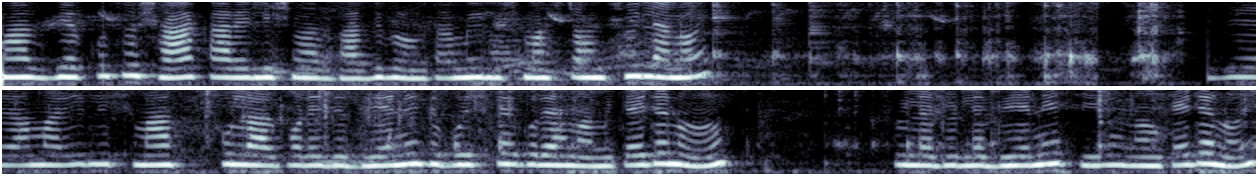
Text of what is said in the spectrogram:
মাছ দিয়ে কচু শাক আর ইলিশ মাছ ভাজি করুন। তা আমি ইলিশ মাছটা এখন ছুইলা নয়। যে আমার ইলিশ মাছ ফুলার পরে যে ধুয়ে নিয়েছি, পরিষ্কার করে এখন আমি কেটে নেব। ছুইলা টুইলা ধুয়ে নিয়েছি, এখন কেটে নই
